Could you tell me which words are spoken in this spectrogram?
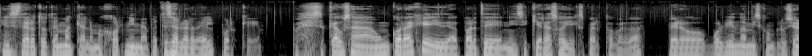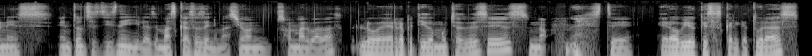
ese es otro tema que a lo mejor ni me apetece hablar de él porque pues causa un coraje y aparte ni siquiera soy experto, ¿verdad? Pero volviendo a mis conclusiones, entonces Disney y las demás casas de animación son malvadas. Lo he repetido muchas veces, no. Este, era obvio que esas caricaturas,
